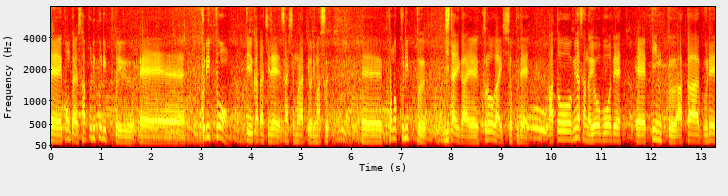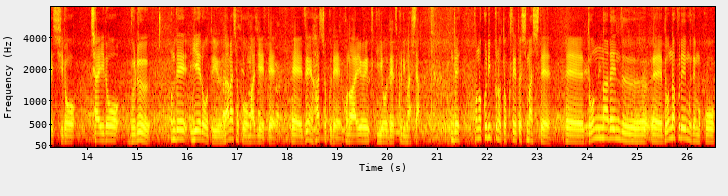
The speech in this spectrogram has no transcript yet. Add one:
え今回はサプリクリップという、えクリップオンという形でさせてもらっております、えこのクリップ自体が、え黒が一色であと皆さんの要望で、えピンク赤グレー白茶色ブルーほんでイエローという7色を交えて、えー、全8色でこの IOFT 用で作りました。でこのクリップの特性としまして、えー、どんなレンズ、えー、どんなフレームでもこ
